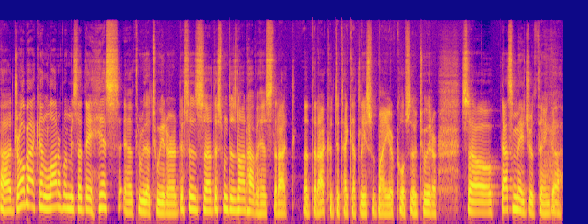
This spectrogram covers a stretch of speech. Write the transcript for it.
Uh, drawback on a lot of them is that they hiss uh, through the tweeter. This is uh, this one does not have a hiss that I that, that I could detect at least with my ear close to the tweeter. So that's a major thing. a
